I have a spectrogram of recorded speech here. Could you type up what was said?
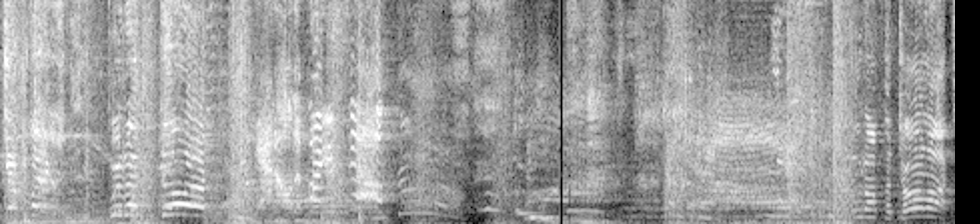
get back! Put up the door lock! You can't hold it by yourself! Put up the door locks!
